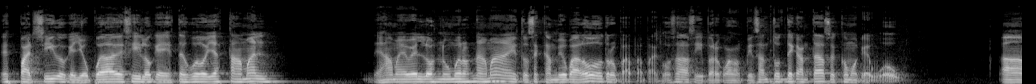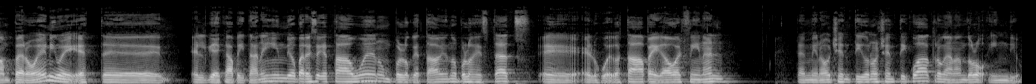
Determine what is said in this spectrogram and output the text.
esparcido, que yo pueda decir, que este juego ya está mal, déjame ver los números nada más, entonces cambio para el otro, para, para, cosas así, pero cuando empiezan todos de cantazo es como que, wow. Um, pero anyway, este, el de Capitanes Indio parece que estaba bueno, por lo que estaba viendo por los stats, eh, el juego estaba pegado al final, terminó 81-84 ganando los indios.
